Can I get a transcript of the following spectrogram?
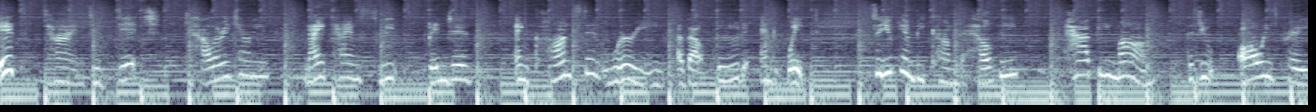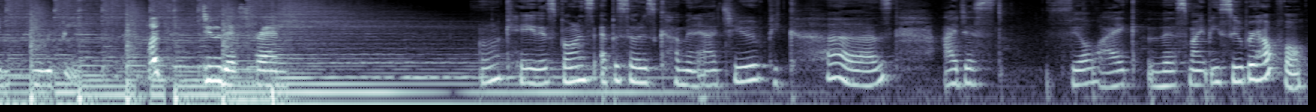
It's time to ditch calorie counting, nighttime sweets, binges, and constant worrying about food and weight so you can become the healthy, happy mom that you always prayed you would be. Let's do this, friend. Okay, this bonus episode is coming at you because I just feel like this might be super helpful.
